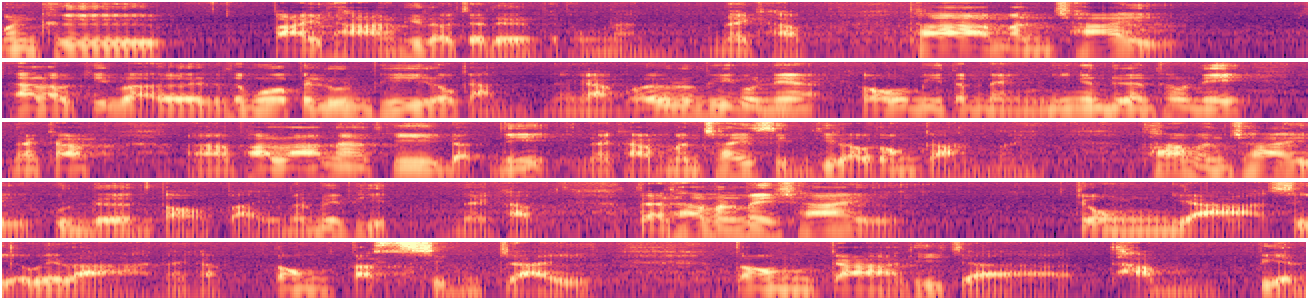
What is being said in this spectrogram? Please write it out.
มันคือปลายทางที่เราจะเดินไปตรงนั้นนะครับ ถ้ามันใช่ถ้าเราคิดว่าเออสมมติว่าเป็นรุ่นพี่แล้วกันนะครับเออรุ่นพี่คนนี้เขามีตำแหน่งมีเงินเดือนเท่านี้นะครับอ่าภาระหน้าที่แบบนี้นะครับมันใช่สิ่งที่เราต้องการไหม ถ้ามันใช่คุณเดินต่อไปมันไม่ผิดนะครับ แต่ถ้ามันไม่ใช่จงอย่าเสียเวลานะครับ ต้องตัดสินใจ ต้องกล้าที่จะทำเปลี่ยน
